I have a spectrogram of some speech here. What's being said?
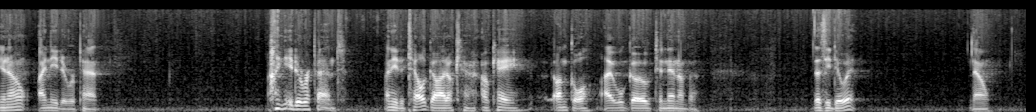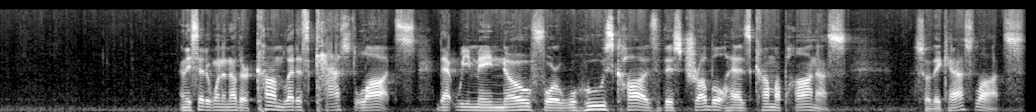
you know, I need to repent. I need to repent. I need to tell God, okay, okay, uncle, I will go to Nineveh. Does he do it? No. And they said to one another, Come, let us cast lots, that we may know for whose cause this trouble has come upon us. So they cast lots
